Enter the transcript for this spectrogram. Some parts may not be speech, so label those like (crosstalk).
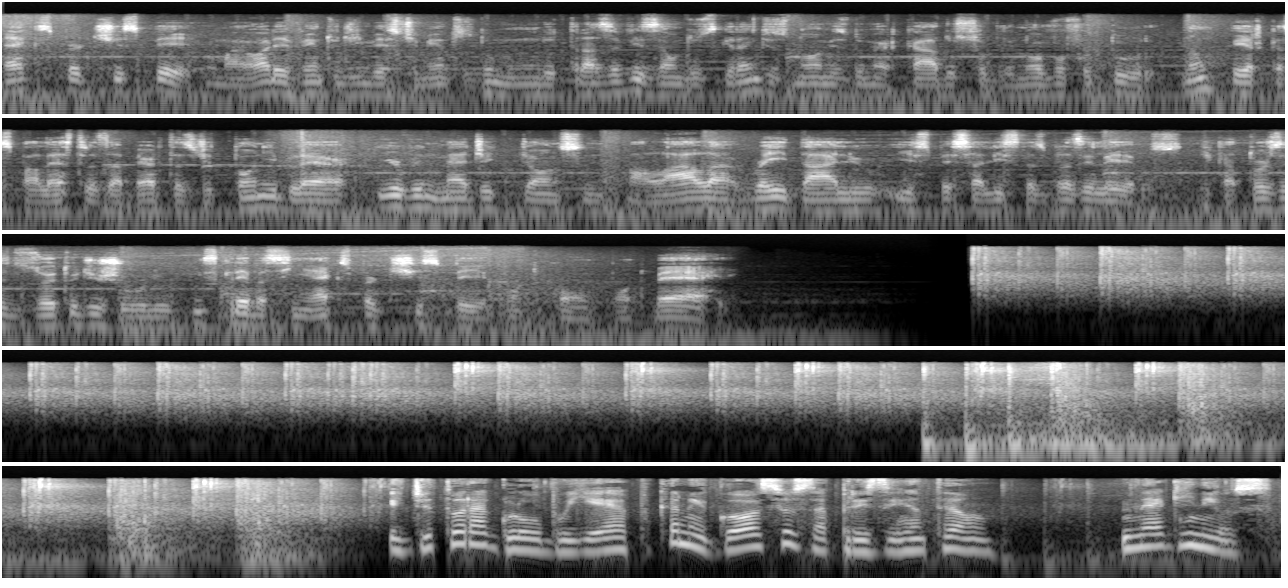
Expert XP, o maior evento de investimentos do mundo, traz a visão dos grandes nomes do mercado sobre o novo futuro. Não perca as palestras abertas de Tony Blair, Irving Magic Johnson, Malala, Ray Dalio e especialistas brasileiros. De 14 a 18 de julho, inscreva-se em expertxp.com.br. Editora Globo e Época Negócios apresentam Neg News,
